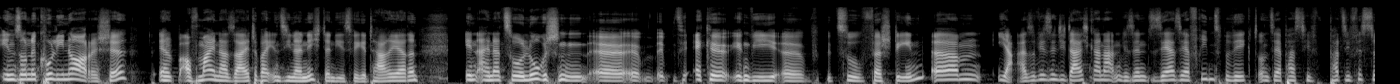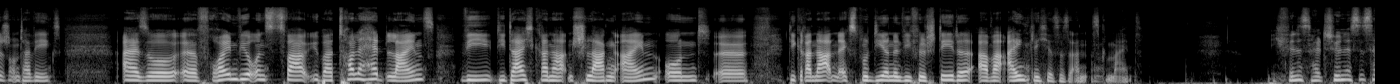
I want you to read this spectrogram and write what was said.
in so eine kulinarische, äh, auf meiner Seite, bei Insina nicht, denn die ist Vegetarierin, in einer zoologischen äh, Ecke irgendwie äh, zu verstehen. Ähm, ja, also wir sind die Deichgranaten, wir sind sehr, sehr friedensbewegt und sehr pazifistisch unterwegs. Also äh, freuen wir uns zwar über tolle Headlines wie die Deichgranaten schlagen ein und äh, die Granaten explodieren in wie viel Städte, aber eigentlich ist es anders gemeint. Ich finde es halt schön, es ist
